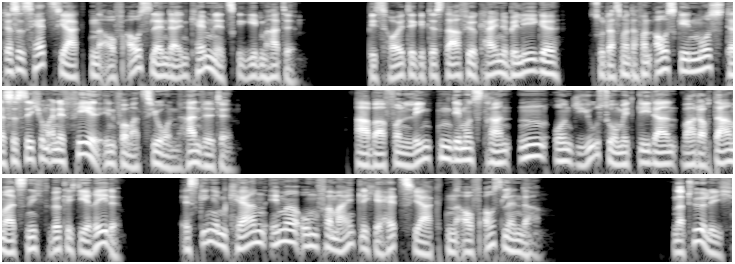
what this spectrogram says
dass es Hetzjagden auf Ausländer in Chemnitz gegeben hatte. Bis heute gibt es dafür keine Belege, so dass man davon ausgehen muss, dass es sich um eine Fehlinformation handelte. Aber von linken Demonstranten und Juso-Mitgliedern war doch damals nicht wirklich die Rede. Es ging im Kern immer um vermeintliche Hetzjagden auf Ausländer. Natürlich,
